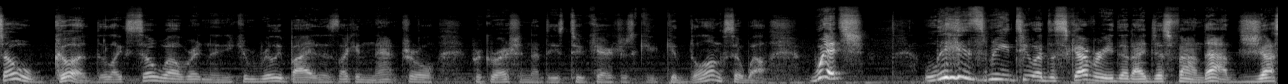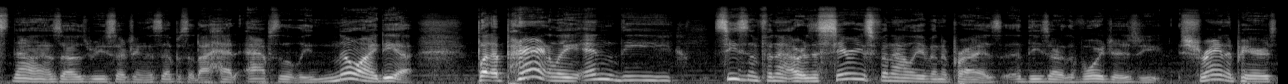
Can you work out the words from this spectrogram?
so good they're like so well written and you can really buy it and it's like a natural progression that these two characters get along so well. Which leads me to a discovery that I just found out just now as I was researching this episode. I had absolutely no idea. But apparently, in the season finale or the series finale of Enterprise, uh, these are the Voyages. Shran appears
